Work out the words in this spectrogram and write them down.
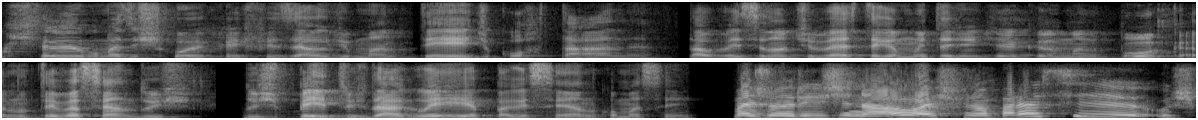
Pouco estranho algumas escolhas que eles fizeram de manter, de cortar, né? Talvez se não tivesse, teria muita gente reclamando, pô, cara, não teve a cena dos, dos peitos da Grey aparecendo? Como assim? Mas no original, acho que não aparece os,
